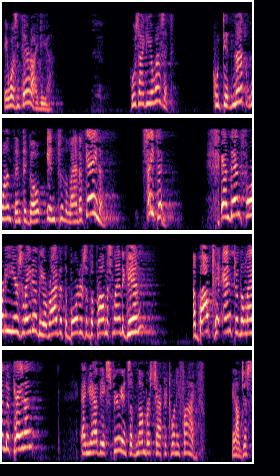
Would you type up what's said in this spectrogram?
It wasn't their idea. Whose idea was it? Who did not want them to go into the land of Canaan? Satan. And then 40 years later, they arrive at the borders of the promised land again, about to enter the land of Canaan, and you have the experience of Numbers chapter 25. And I'll just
